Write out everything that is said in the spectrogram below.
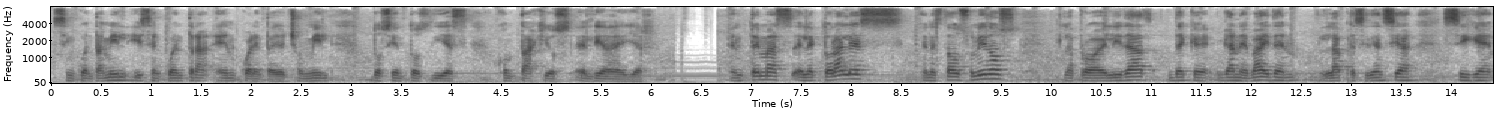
50 mil y se encuentra en 48 mil 210 contagios el día de ayer. En temas electorales en Estados Unidos, la probabilidad de que gane Biden la presidencia sigue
